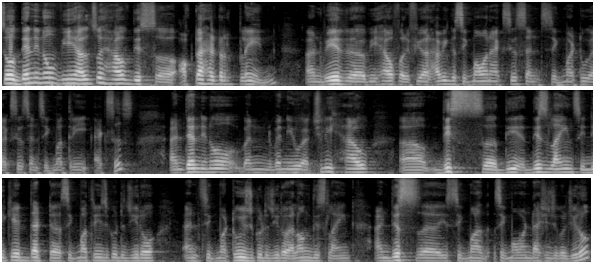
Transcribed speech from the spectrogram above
so then you know we also have this octahedral plane and where we have for if you are having a sigma 1 axis and sigma 2 axis and sigma 3 axis. And then you know when when you actually have uh, this uh, the, these lines indicate that uh, sigma 3 is equal to 0 and sigma 2 is equal to 0 along this line and this uh, is sigma sigma 1 dash is equal to 0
